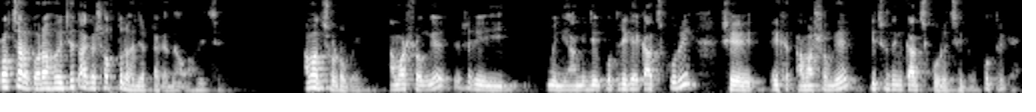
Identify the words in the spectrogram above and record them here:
প্রচার করা হয়েছে তাকে সত্তর হাজার টাকা দেওয়া হয়েছে। আমার ছোট ভাই, আমার সঙ্গে এই মানে আমি যে পত্রিকায় কাজ করি, সে আমার সঙ্গে কিছুদিন কাজ করেছিল পত্রিকায়।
